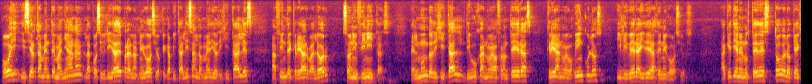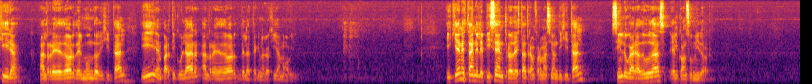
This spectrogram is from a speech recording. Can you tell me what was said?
Hoy y ciertamente mañana, las posibilidades para los negocios que capitalizan los medios digitales a fin de crear valor son infinitas. El mundo digital dibuja nuevas fronteras, crea nuevos vínculos y libera ideas de negocios. Aquí tienen ustedes todo lo que gira alrededor del mundo digital y en particular alrededor de la tecnología móvil. ¿Y quién está en el epicentro de esta transformación digital? Sin lugar a dudas, el consumidor.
